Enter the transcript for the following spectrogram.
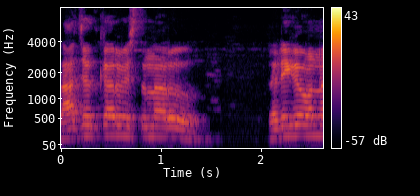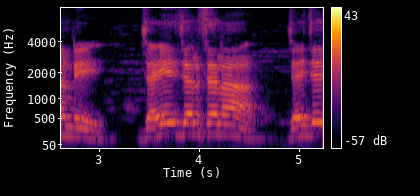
రాజ్యాధికారం ఇస్తున్నారు. రెడీగా ఉండండి. జై జనసేన. జై జై జై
